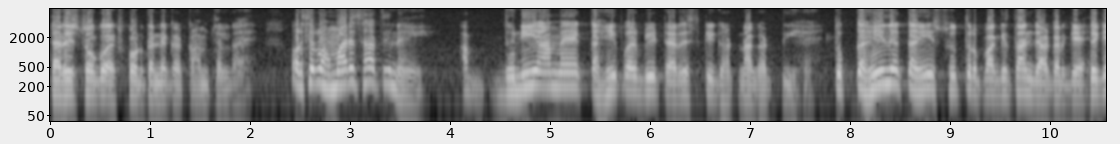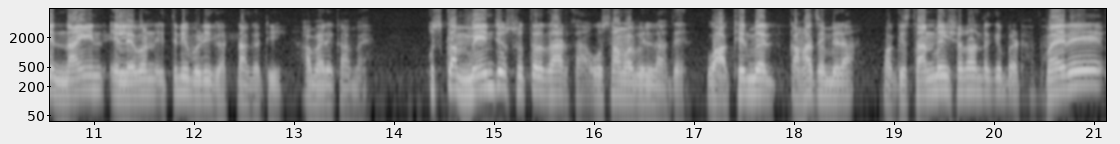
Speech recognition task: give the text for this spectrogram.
टेररिस्टों को एक्सपोर्ट करने का काम चल रहा है। और सिर्फ़ हमारे साथ ही नहीं, अब दुनिया में कहीं पर भी टेररिस्ट की घटना घटती है तो कहीं न कहीं सूत्र पाकिस्तान जाकर के, देखिए नाइन इलेवन इतनी बड़ी घटना घटी अमेरिका में। उसका मेन जो सूत्रधार था, ओसामा बिन लादेन, वो आखिर में कहाँ से मिला? पाकिस्तान में ही शरण लेके बैठा था। मेरे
